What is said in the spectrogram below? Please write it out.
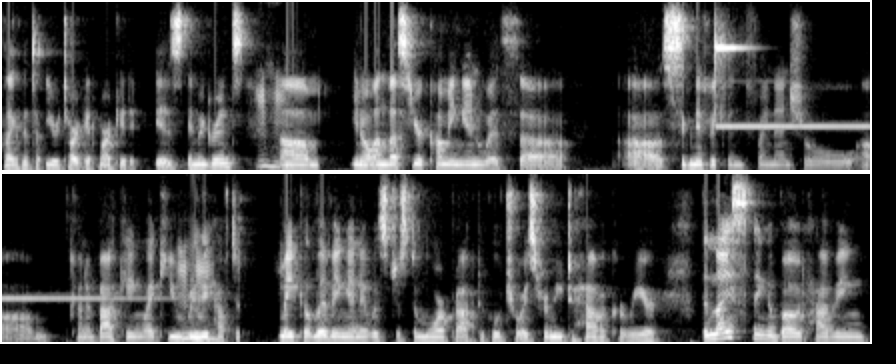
like the t- your target market is immigrants. Mm-hmm. Um, you know, unless you're coming in with uh, uh, significant financial um, kind of backing, like you mm-hmm. really have to make a living and it was just a more practical choice for me to have a career. The nice thing about having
